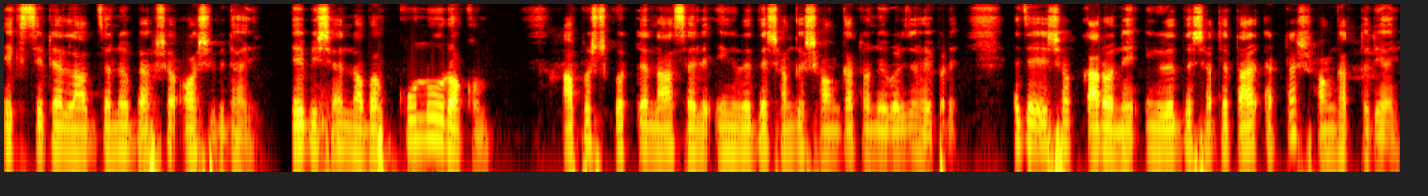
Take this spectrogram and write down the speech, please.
এক্সিটা লাভজনক ব্যবসা অসুবিধা হয়। এ বিষয়ে নবাব কোনো রকম আপোষ করতে না চাইলে ইংরেজদের সঙ্গে সংঘাত অনিবার্য হয়ে পড়ে। এই যে এসব কারণে ইংরেজদের সাথে তার একটা সংঘাত তৈরি হয়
